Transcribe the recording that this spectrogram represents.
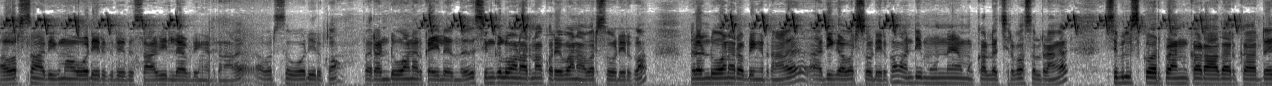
ஹவர்ஸும் அதிகமாக ஓடி இருக்குது. இது சாவி இல்லை அப்படிங்கிறதுனால அவர்ஸும் ஓடி இருக்கும். இப்போ ரெண்டு ஓனர் கையில் இருந்தது. சிங்கிள் ஓனர்னால் குறைவான ஹவர்ஸ் ஓடி இருக்கும். ரெண்டு ஓனர் அப்படிங்கிறதுனால அதிக ஹவர்ஸ் ஓடி இருக்கும். வண்டி மூணு முக்கால் லட்ச ரூபா சொல்கிறாங்க CIBIL score PAN card Aadhaar card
